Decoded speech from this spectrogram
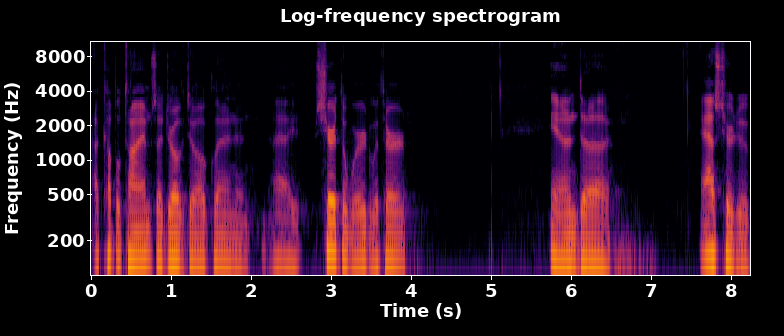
a couple times. I drove to Oakland and I shared the word with her and uh, asked her to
